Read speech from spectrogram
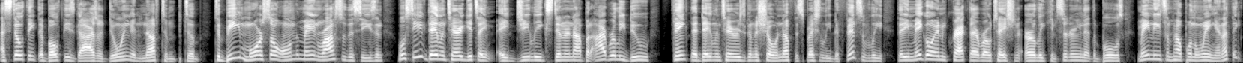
I still think that both these guys are doing enough to to to be more so on the main roster this season. We'll see if Dalen Terry gets a, a G League stint or not, but I really do think that Dalen Terry is going to show enough, especially defensively, that he may go ahead and crack that rotation early, considering that the Bulls may need some help on the wing. And I think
